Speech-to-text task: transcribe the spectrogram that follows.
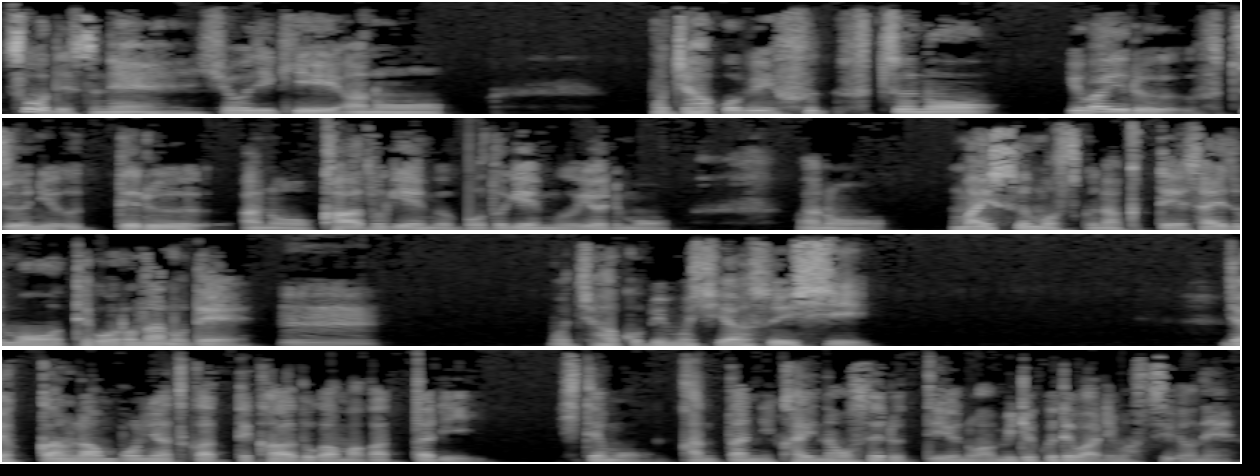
そうですね。正直、あの、持ち運び、ふ、普通の、いわゆる普通に売ってる、あの、カードゲーム、ボードゲームよりも、あの、枚数も少なくて、サイズも手頃なので、うん。持ち運びもしやすいし、若干乱暴に扱ってカードが曲がったりしても簡単に買い直せるっていうのは魅力ではありますよね。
